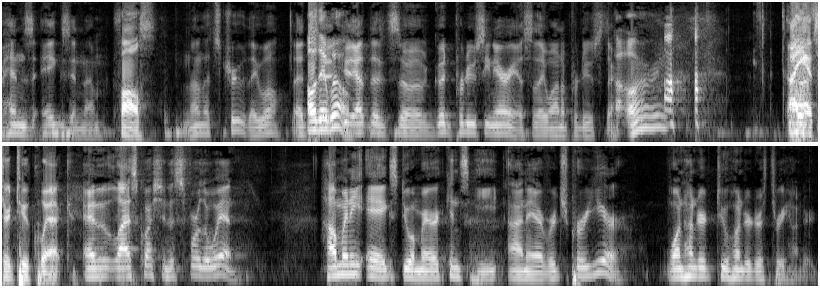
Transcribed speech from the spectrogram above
hens' eggs in them. False. No, that's true. They will. That's, Oh, they will? Yeah, that's a good producing area, so they want to produce there. All right. I uh, answered too quick. And the last question. This is for the win. How many eggs do Americans eat on average per year? 100, 200, or 300?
